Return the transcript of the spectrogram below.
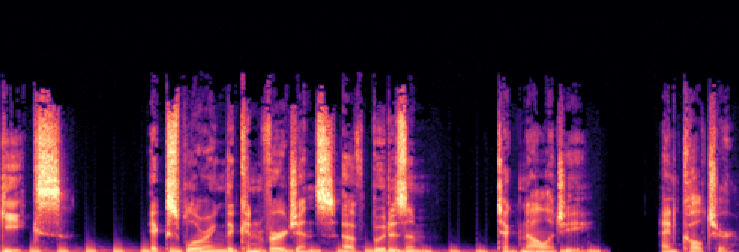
Geeks, exploring the convergence of Buddhism, technology, and culture.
